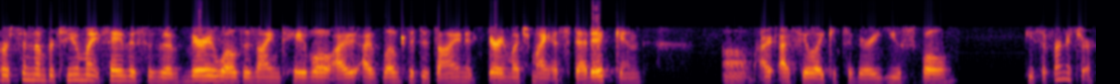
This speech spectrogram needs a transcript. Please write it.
Person number two might say this is a very well designed table. I, I love the design. It's very much my aesthetic and um, I, I feel like it's a very useful piece of furniture.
